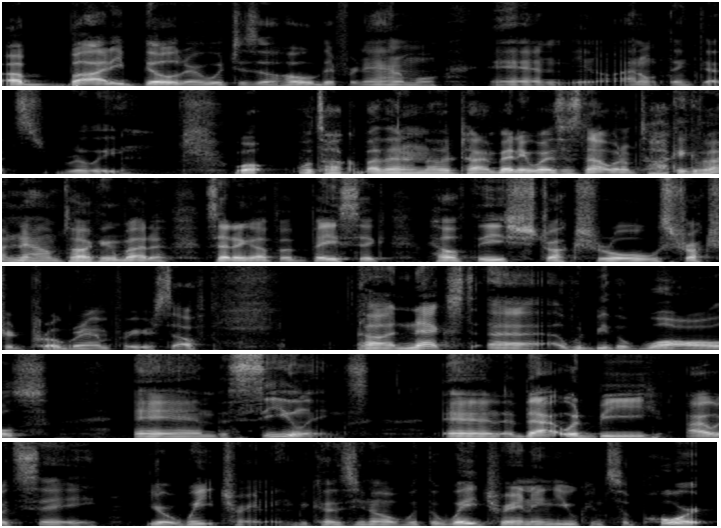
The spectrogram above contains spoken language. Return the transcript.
a bodybuilder, which is a whole different animal. And, you know, I don't think that's really well, we'll talk about that another time. But anyways, it's not what I'm talking about now. I'm talking about a, setting up a basic, healthy, structural, structured program for yourself. Uh, next uh, would be the walls and the ceilings. And that would be, I would say, your weight training. Because, you know, with the weight training, you can support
